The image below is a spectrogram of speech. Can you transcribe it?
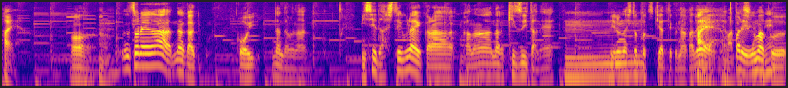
はい。うん。それがなんかこうなんだろうな。店出してぐらいからかな、なんか気づいたね、うーん。いろんな人と付き合っていく中で、はい。やっぱりうまあまく、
